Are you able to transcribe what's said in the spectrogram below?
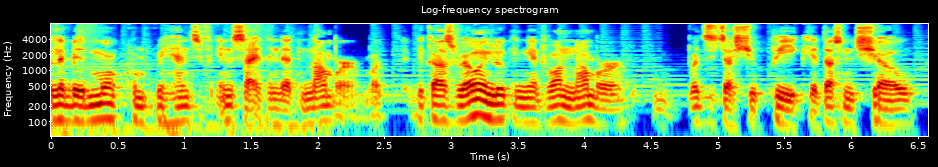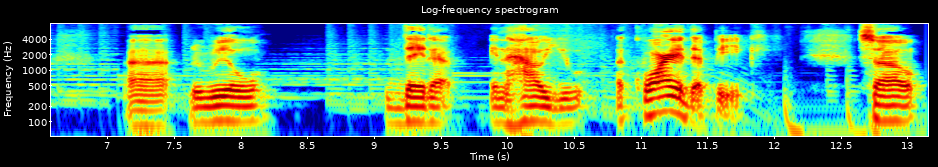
a little bit more comprehensive insight in that number, but because we're only looking at one number, which is just your peak, it doesn't show uh, the real data in how you acquire that peak. So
